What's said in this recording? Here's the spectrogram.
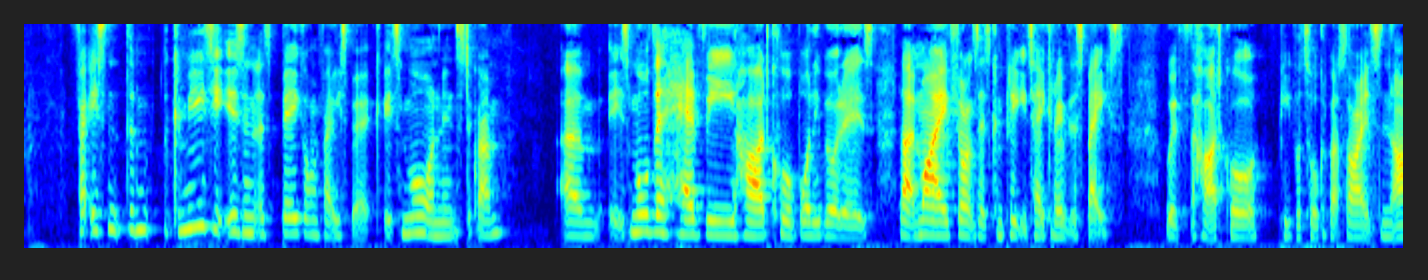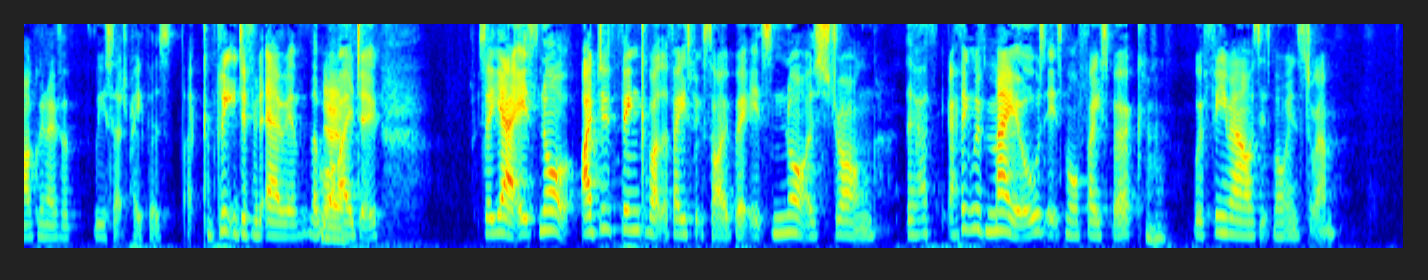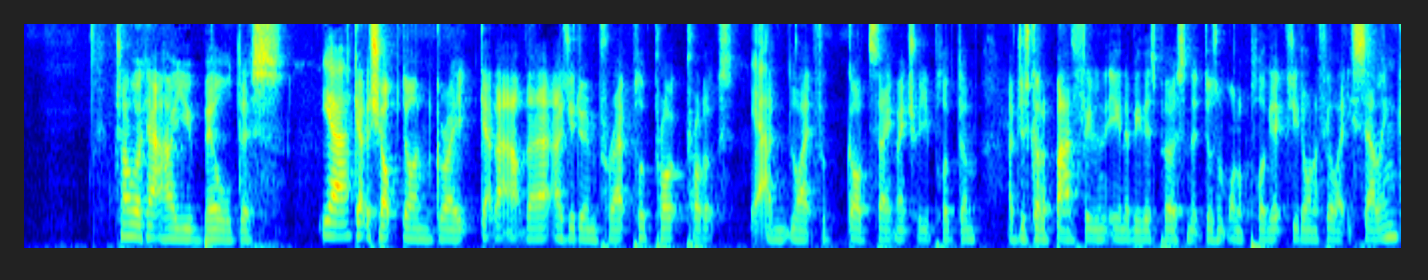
isn't the the community isn't as big on Facebook. It's more on Instagram. Um, it's more the heavy, hardcore bodybuilders. Like my fiance has completely taken over the space with the hardcore people talking about science and arguing over research papers. Like completely different area than what Yeah. I do. So yeah, it's not. I did think about the Facebook side, but it's not as strong. I think with males, it's more Facebook. Mm-hmm. With females, it's more Instagram. trying to work out how you build this Yeah, get the shop done great get that out there as you're doing prep plug pro- products yeah, and like for God's sake, make sure you plug them. I've just got a bad feeling that you're going to be this person that doesn't want to plug it because you don't want to feel like you're selling.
